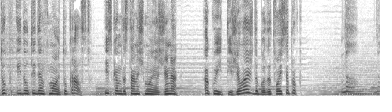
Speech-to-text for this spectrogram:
тук и да отидем в моето кралство. Искам да станеш моя жена, ако и ти желаеш да бъда твой съпруг. Но, но,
